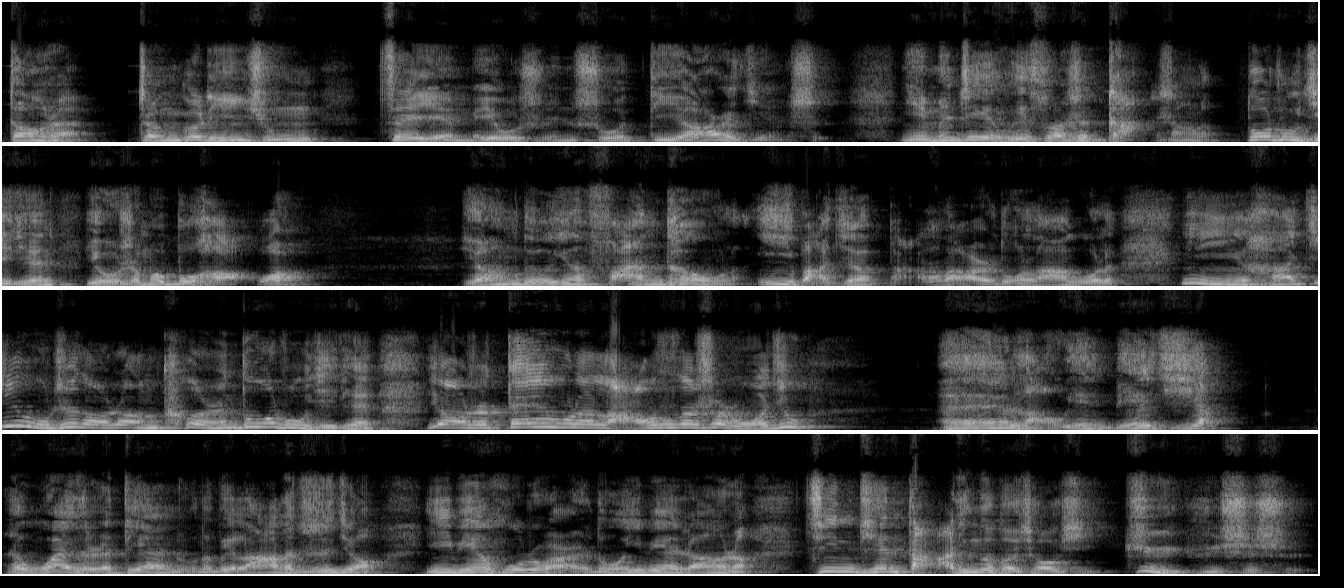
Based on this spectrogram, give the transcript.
当然。”整个林琼再也没有人说第二件事，你们这回算是赶上了，多住几天有什么不好啊？杨德英烦透了，一把将把他的耳朵拉过来，你还就知道让客人多住几天，要是耽误了老子的事儿，我就……哎，老爷你别急啊！那歪嘴的店主呢，被拉得直叫，一边护住耳朵，一边嚷嚷：“今天打听到的消息，句句是实，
